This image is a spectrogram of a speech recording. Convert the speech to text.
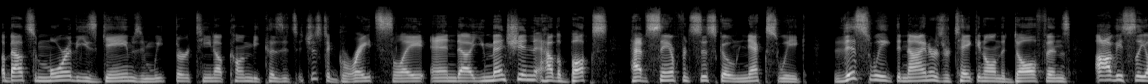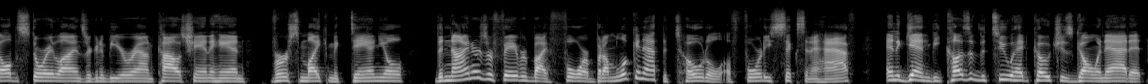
about some more of these games in week 13 upcoming because it's just a great slate. And uh, you mentioned how the bucs have san francisco next week. This week the niners are taking on the dolphins. Obviously all the storylines are going to be around kyle shanahan versus Mike McDaniel. The Niners are favored by four, but I'm looking at the total of 46 and a half. And again, because of the two head coaches going at it,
